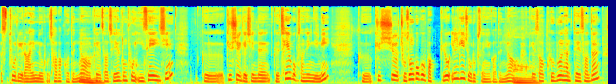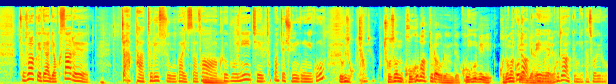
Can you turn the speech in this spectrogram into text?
스토리 라인으로 잡았거든요. 음. 그래서 제일 동포 2세이신 그 규슈에 계시는 그 최유복 선생님이 그 규슈 조선고급학교 1기 졸업생이거든요. 어. 그래서 그분한테서는 조선학교에 대한 역사를 쫙 다 들을 수가 있어서 음. 그분이 제일 첫 번째 주인공이고 여기서 참 조선 고급 학교라고 그러는데 고급이 네. 고등학교, 고등학교 얘기하는 예, 거예요? 고등학교입니다. 저희로.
